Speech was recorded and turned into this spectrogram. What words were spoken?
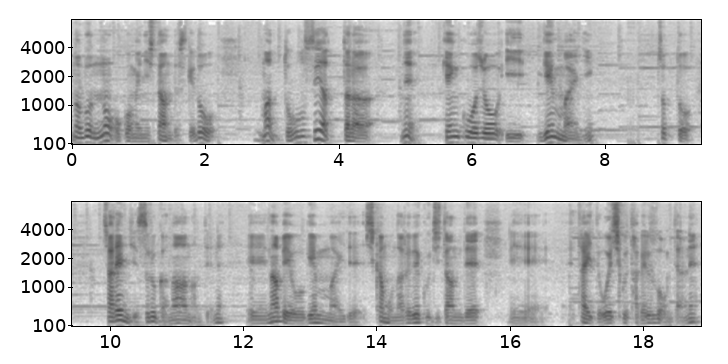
の分のお米にしたんですけどまあどうせやったらね健康上いい玄米にちょっとチャレンジするかななんてね、えー鍋を玄米でしかもなるべく時短で、えー炊いて美味しく食べるぞみたいなね、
